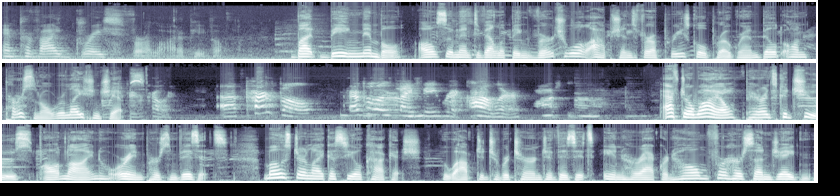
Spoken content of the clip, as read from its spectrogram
and provide grace for a lot of people. But being nimble also meant developing virtual options for a preschool program built on personal relationships. Color. Uh, purple. Purple is my favorite color. After a while, parents could choose online or in person visits. Most are like Asil Kakish, who opted to return to visits in her Akron home for her son Jaden.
